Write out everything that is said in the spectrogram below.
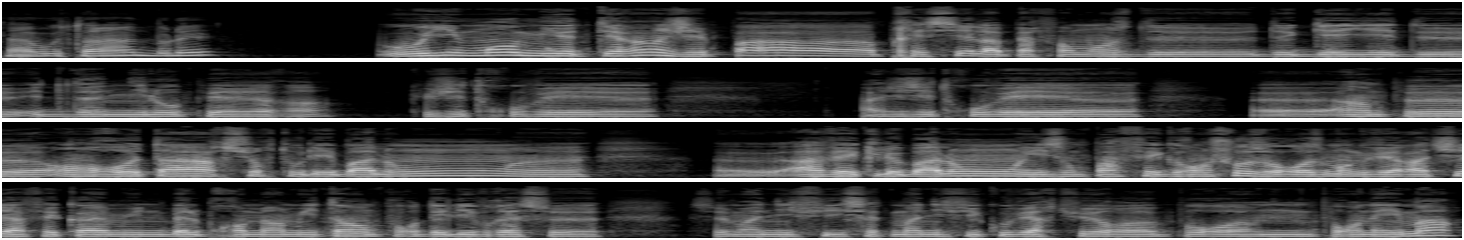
t'en as as un de boulet? Oui, moi au milieu de terrain, j'ai pas apprécié la performance de, de Gay et de, et de Danilo Pereira, que j'ai trouvé, euh, ah, j'ai trouvé euh, euh, un peu en retard sur tous les ballons. Euh, avec le ballon, ils n'ont pas fait grand-chose. Heureusement que Verratti a fait quand même une belle première mi-temps pour délivrer cette magnifique ouverture euh, pour, euh, pour Neymar.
